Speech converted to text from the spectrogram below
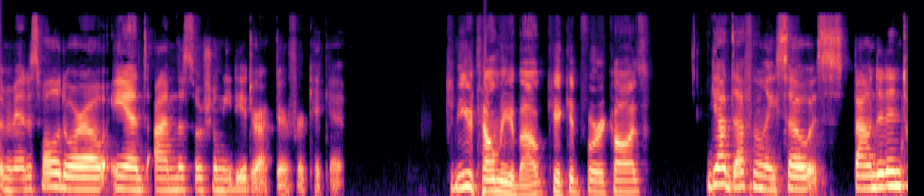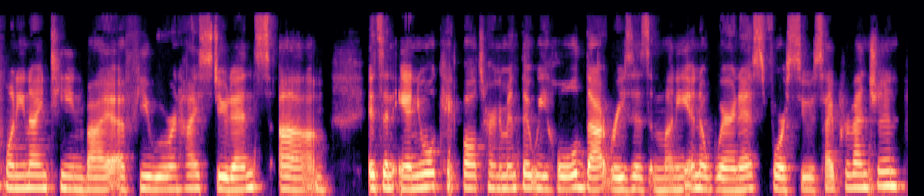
Amanda Spolidoro, and I'm the social media director for Kick It. Can you tell me about Kick It for a Cause? Yeah, definitely. So it's founded in 2019 by a few Woburn High students. Um, it's an annual kickball tournament that we hold that raises money and awareness for suicide prevention.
